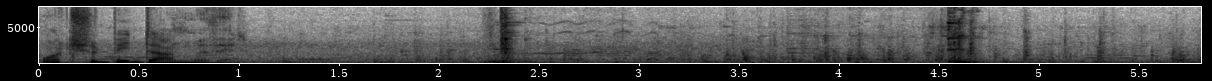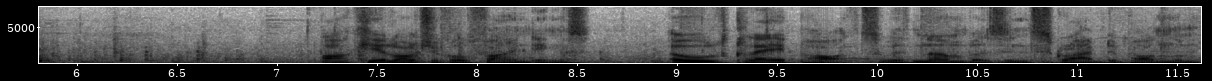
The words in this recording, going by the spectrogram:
What should be done with it? Archaeological findings. Old clay pots with numbers inscribed upon them.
